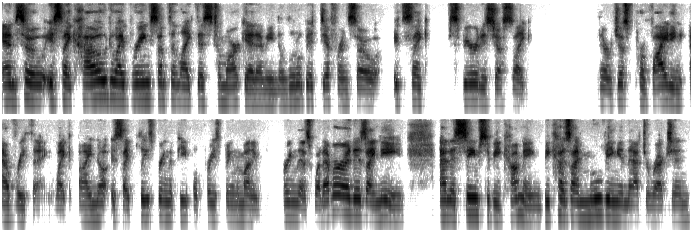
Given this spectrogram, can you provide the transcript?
And so it's like how do i bring something like this to market? I mean a little bit different. So it's like spirit is just like they're just providing everything like i know it's like please bring the people please bring the money bring this whatever it is i need and it seems to be coming because i'm moving in that direction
